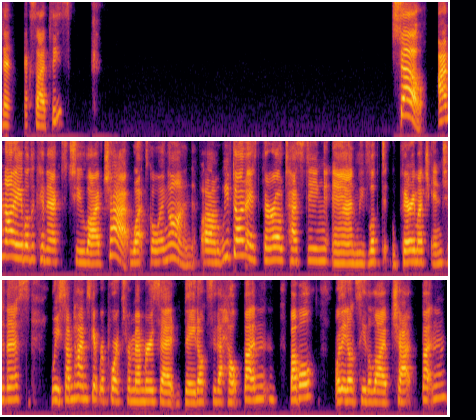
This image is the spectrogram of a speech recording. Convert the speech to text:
Next slide, please. So I'm not able to connect to live chat. What's going on? Um, we've done a thorough testing and we've looked very much into this. We sometimes get reports from members that they don't see the help button bubble or they don't see the live chat button.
